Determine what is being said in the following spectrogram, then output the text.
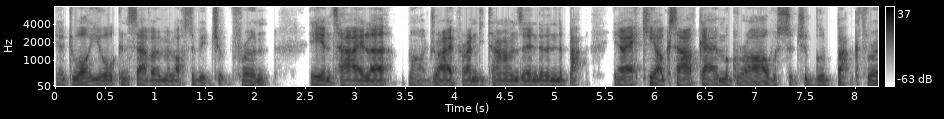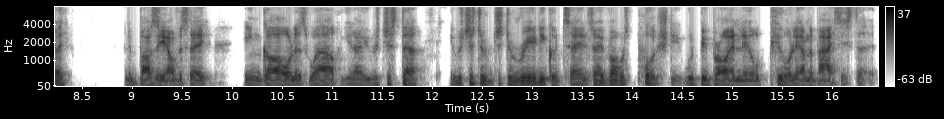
You know, Dwight Yorke and Savo Milosevic up front, Ian Taylor, Mark Draper, Andy Townsend, and then the back, you know, Ehiogu, Southgate, and McGrath was such a good back three. And Bozzy obviously in goal as well. You know, it was just a it was just a just a really good team. So if I was pushed, it would be Brian Little purely on the basis that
